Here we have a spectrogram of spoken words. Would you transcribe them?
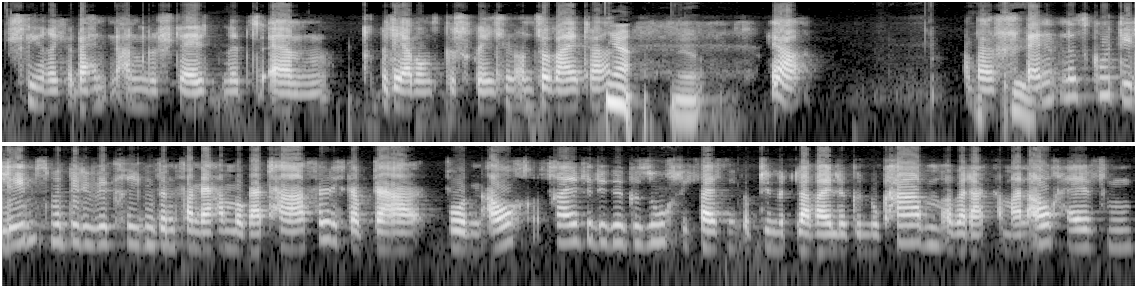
schwierig oder hinten angestellt mit ähm, Bewerbungsgesprächen und so weiter. Ja. Ja. Ja. Aber Okay. Spenden ist gut. Die Lebensmittel, die wir kriegen, sind von der Hamburger Tafel. Ich glaube, da wurden auch Freiwillige gesucht. Ich weiß nicht, ob die mittlerweile genug haben, aber da kann man auch helfen.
